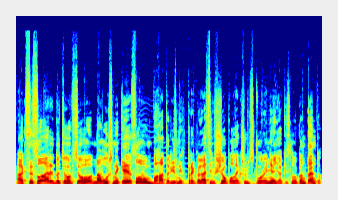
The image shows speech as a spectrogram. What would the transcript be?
аксесуари до цього всього, навушники, словом, багато різних приколясів, що полегшують створення якісного контенту.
